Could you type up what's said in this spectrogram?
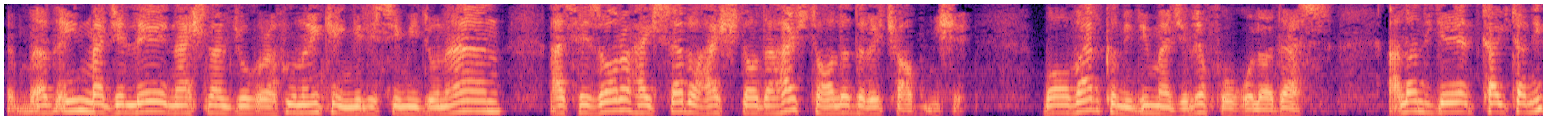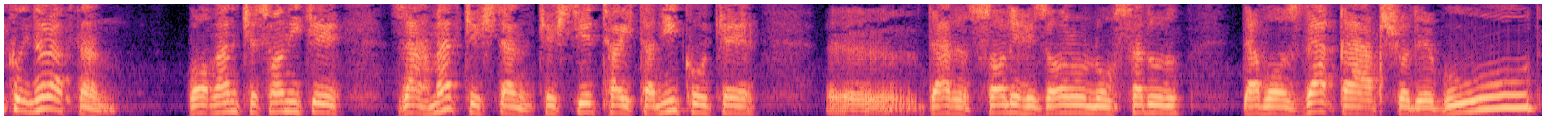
بعد این مجله نشنال جغرافی اونایی که انگلیسی می‌دونن از 1888 تا حالا داره چاپ میشه. باور کنید این مجله فوق العاده است. الان دیگه تایتانیک و اینا رفتن. واقعا کسانی که زحمت کشتن کشتی تایتانیک که در سال 1912 غرق شده بود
